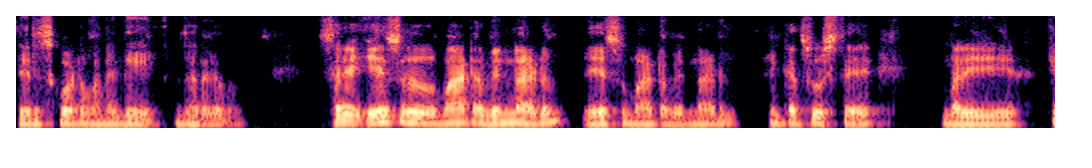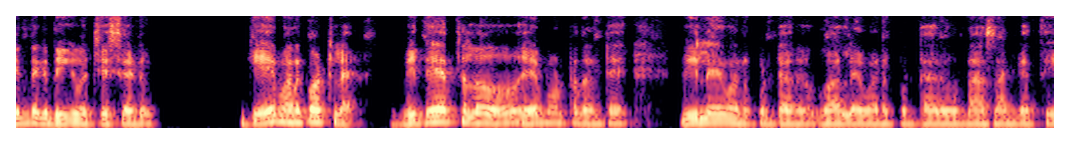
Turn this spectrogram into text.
తెలుసుకోవడం అనేది జరగదు. సరే యేసు మాట విన్నాడు. యేసు మాట విన్నాడు. ఇంకా చూస్తే మరి కిందకి దిగి వచ్చేసాడు. గేమ్ అనుకోవట్లే విధేయతలో ఏముంటదంటే వీళ్ళేమనుకుంటారు వాళ్ళేమనుకుంటారు నా సంగతి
